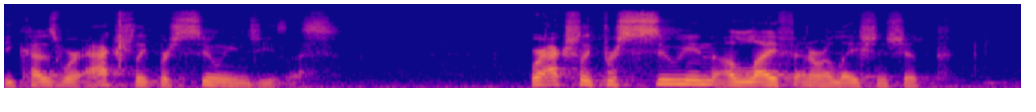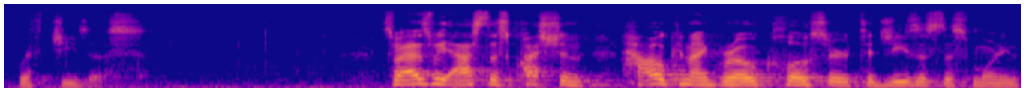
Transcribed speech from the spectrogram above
because we're actually pursuing Jesus. We're actually pursuing a life and a relationship with Jesus. So, as we ask this question, how can I grow closer to Jesus this morning?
